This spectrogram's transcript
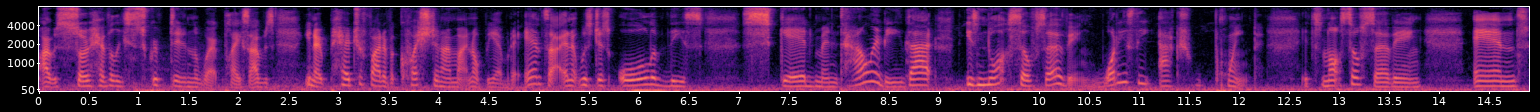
I was so heavily scripted in the workplace. I was, you know, petrified of a question I might not be able to answer. And it was just all of this scared mentality that is not self serving. What is the actual point? It's not self serving. And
